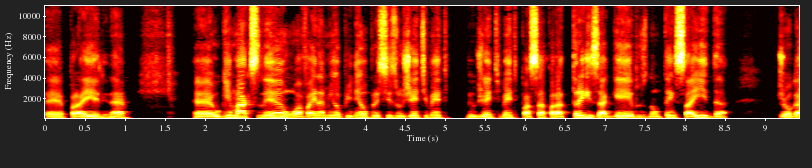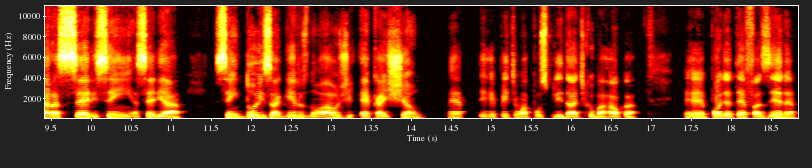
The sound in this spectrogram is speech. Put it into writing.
é, para ele, né? É, o Guimax Leão, o Havaí, na minha opinião, precisa urgentemente, urgentemente passar para três zagueiros, não tem saída. Jogar a série sem a Série A sem dois zagueiros no auge é caixão. É, de repente, é uma possibilidade que o Barroca é, pode até fazer, né?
